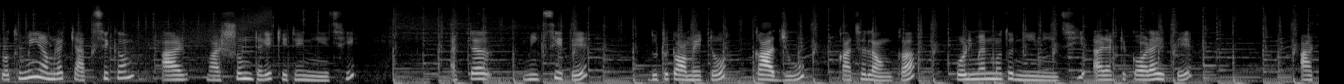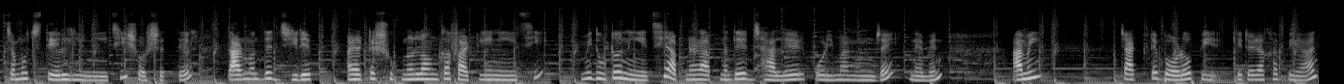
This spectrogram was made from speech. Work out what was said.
প্রথমেই আমরা ক্যাপসিকাম আর মাশরুমটাকে কেটে নিয়েছি। একটা মিক্সিতে দুটো টমেটো, কাজু, কাঁচা লঙ্কা পরিমাণ মতো নিয়ে নিয়েছি। আর একটা কড়াইতে আট চামচ তেল নিয়ে নিয়েছি, সর্ষের তেল। তার মধ্যে জিরে আর একটা শুকনো লঙ্কা ফাটিয়ে নিয়েছি। আমি দুটো নিয়েছি, আপনারা আপনাদের ঝালের পরিমাণ অনুযায়ী নেবেন। আমি চারটে বড় কেটে রাখা পেঁয়াজ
